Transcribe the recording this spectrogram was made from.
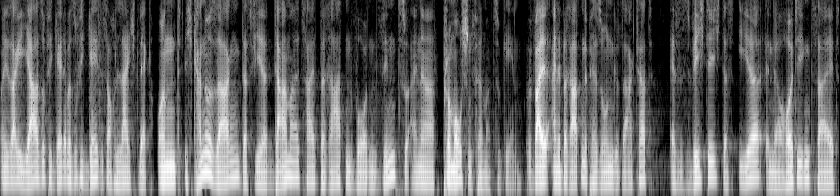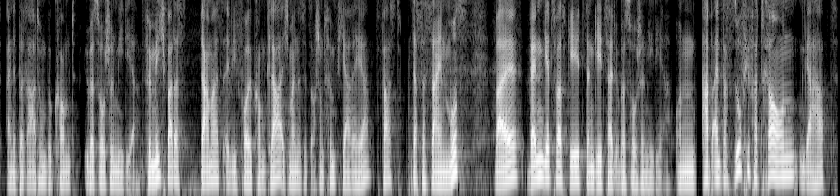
Und ich sage, ja, so viel Geld, aber so viel Geld ist auch leicht weg. Und ich kann nur sagen, dass wir damals halt beraten worden sind, zu einer Promotion-Firma zu gehen. Weil eine beratende Person gesagt hat, es ist wichtig, dass ihr in der heutigen Zeit eine Beratung bekommt über Social Media. Für mich war das damals irgendwie vollkommen klar. Ich meine, das ist jetzt auch schon fünf Jahre her, fast, dass das sein muss. Weil, wenn jetzt was geht, dann geht's halt über Social Media. Und habe einfach so viel Vertrauen gehabt,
